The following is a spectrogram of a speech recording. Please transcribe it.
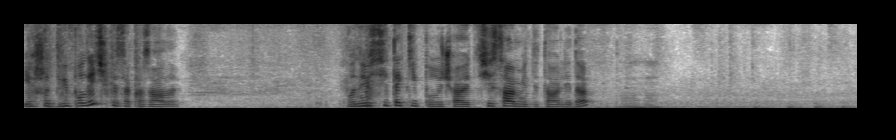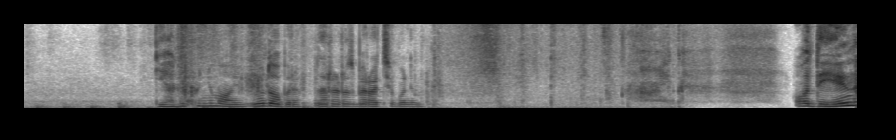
Я що, дві полички заказала? Вони всі такі, виходять, ті самі деталі, да? Угу. Я не розумію. Ну добре, зараз розбиратися будемо. Один,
